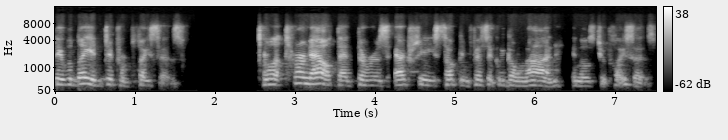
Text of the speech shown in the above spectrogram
they would lay in different places. Well, it turned out that there was actually something physically going on in those two places.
